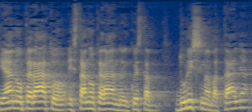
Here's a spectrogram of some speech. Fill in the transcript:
che hanno operato e stanno operando in questa durissima battaglia,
